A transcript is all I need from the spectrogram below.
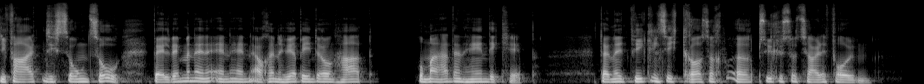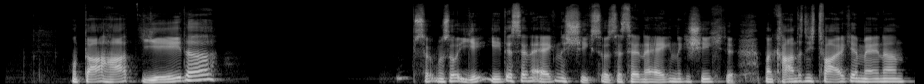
die verhalten sich so und so, weil wenn man eine, eine, auch eine Hörbehinderung hat und man hat ein Handicap, dann entwickeln sich daraus auch äh, psychosoziale Folgen. Und da hat jeder, sagen wir so, jeder sein eigenes Schicksal, also seine eigene Geschichte. Man kann das nicht verallgemeinern,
